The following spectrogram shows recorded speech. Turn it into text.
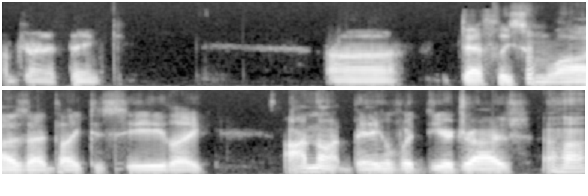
I'm trying to think. Uh, definitely some laws I'd like to see. Like, I'm not big with deer drives. Uh huh.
